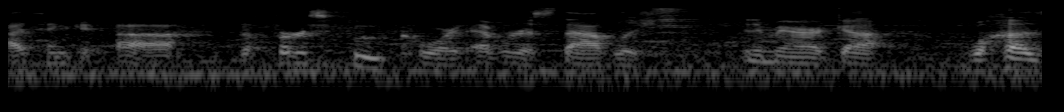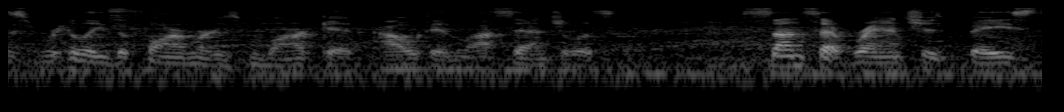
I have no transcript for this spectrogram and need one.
I think uh, the first food court ever established in America was really the farmers market out in Los Angeles. Sunset Ranch is based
